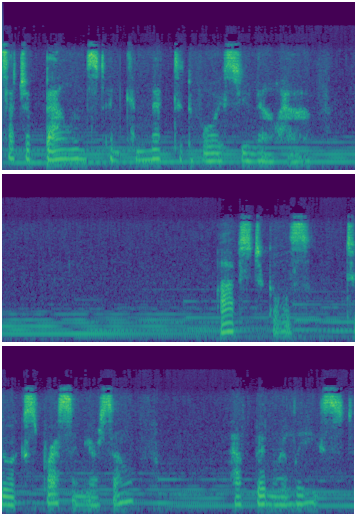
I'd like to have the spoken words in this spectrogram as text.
such a balanced and connected voice you now have. Obstacles to expressing yourself have been released.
